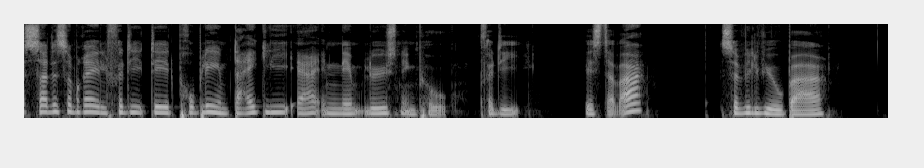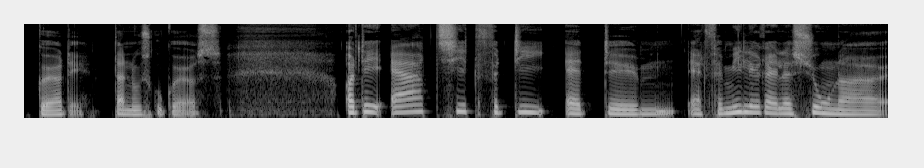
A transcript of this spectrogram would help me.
så er det som regel, fordi det er et problem, der ikke lige er en nem løsning på. Fordi hvis der var, så ville vi jo bare gøre det, der nu skulle gøres. Og det er tit fordi, at, øh, at familierelationer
